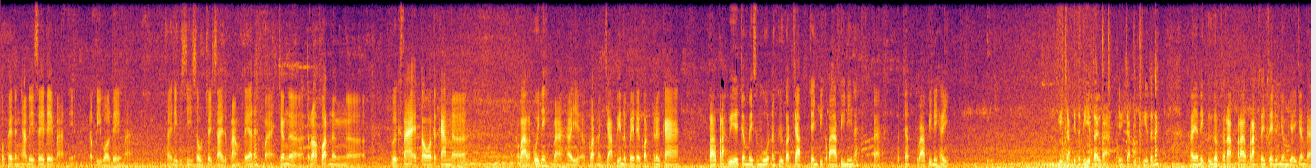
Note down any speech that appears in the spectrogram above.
ប្រភេទតង្ហាល DC ទេបាទនេះ12 V ទេបាទហើយនេះ VC 0.45 A ណាបាទអញ្ចឹងទៅដល់គាត់នឹងធ្វើខ្សែតទៅកាន់ក្បាលអគុយនេះបាទហើយគាត់នឹងចាប់វានៅពេលដែលគាត់ត្រូវការប្រើប្រាស់វាដើម្បីសម្ងួតហ្នឹងគឺគាត់ចាប់ចេញពីក្បាលពីរនេះណាបាទគាត់ចាប់ក្បាលពីរនេះហើយ យើងចាប់ពីតាគៀបទៅបាទយើងចាប់ពីតាគៀបទៅណាហើយអានេះគឺសម្រាប់ប្រើប្រាស់ផ្សេងផ្សេងដូចខ្ញុំនិយាយអញ្ចឹងថា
